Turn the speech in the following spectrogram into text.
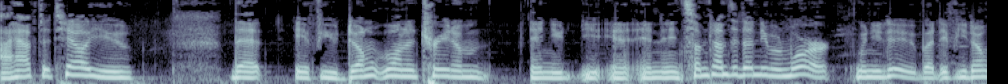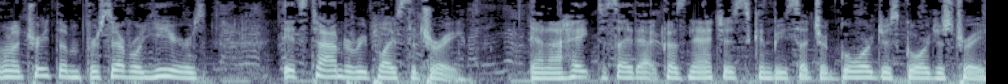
I have to tell you that if you don't want to treat them and you, you, and sometimes it doesn't even work when you do but if you don't want to treat them for several years it's time to replace the tree and I hate to say that because natchez can be such a gorgeous, gorgeous tree.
